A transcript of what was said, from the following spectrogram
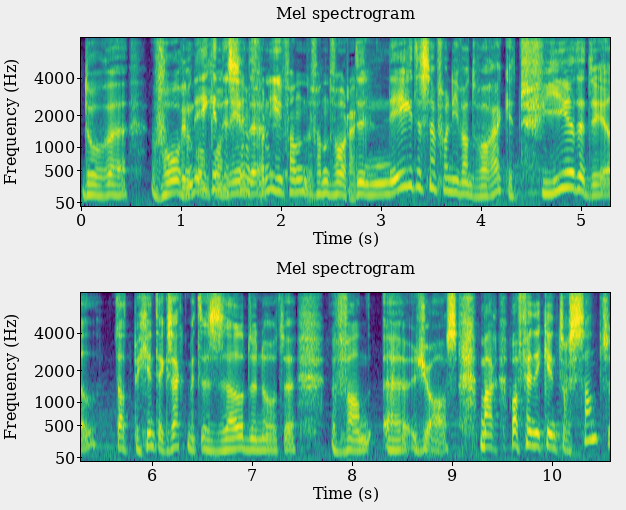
door uh, De negende symfonie van, van Dvorak. De negende symfonie van Dvorak, het vierde deel, dat begint exact met dezelfde noten van uh, jazz. Maar wat vind ik interessant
